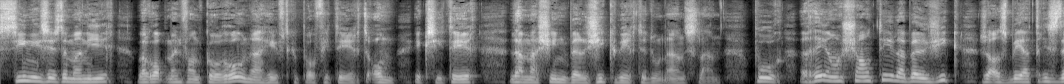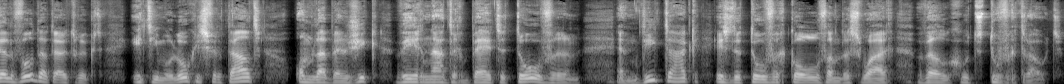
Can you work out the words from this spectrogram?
Cynisch is de manier waarop men van corona heeft geprofiteerd om, ik citeer, la machine Belgique weer te doen aanslaan. Pour réenchanter la Belgique, zoals Beatrice Delvaux dat uitdrukt, etymologisch vertaald, om la Belgique weer naderbij te toveren. En die taak is de toverkol van de Soir wel goed toevertrouwd.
